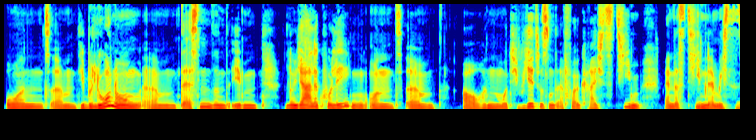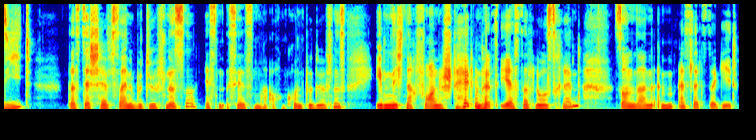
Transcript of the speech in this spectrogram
Und ähm, die Belohnung ähm, dessen sind eben loyale Kollegen und ähm, auch ein motiviertes und erfolgreiches Team. Wenn das Team nämlich sieht, dass der Chef seine Bedürfnisse, Essen ist ja jetzt mal auch ein Grundbedürfnis, eben nicht nach vorne stellt und als erster losrennt, sondern ähm, als letzter geht.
